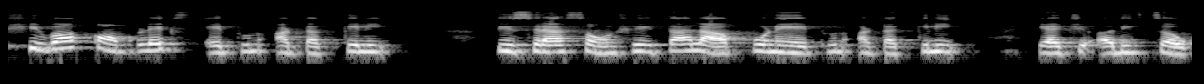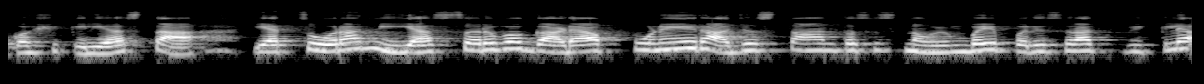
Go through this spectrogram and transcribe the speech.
शिवा कॉम्प्लेक्स येथून अटक केली. तिसऱ्या संशयिताला पुणे येथून अटक केली. याची अधिक चौकशी केली असता या चोरांनी या सर्व गाड्या पुणे राजस्थान तसेच नवी मुंबई परिसरात विकल्या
